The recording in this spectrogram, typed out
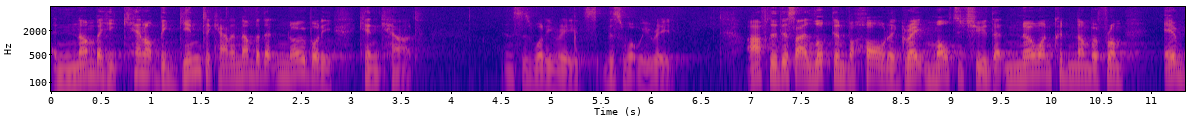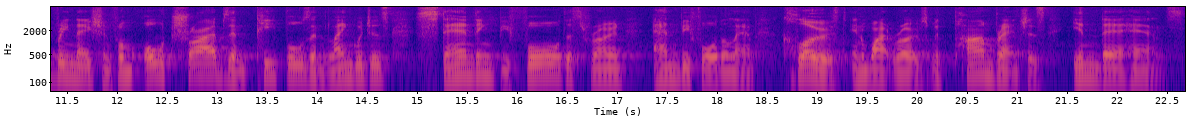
a, number he cannot begin to count, a number that nobody can count. And this is what he reads. This is what we read. After this I looked and behold a great multitude that no one could number from every nation, from all tribes and peoples and languages, standing before the throne and before the Lamb, clothed in white robes with palm branches in their hands.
